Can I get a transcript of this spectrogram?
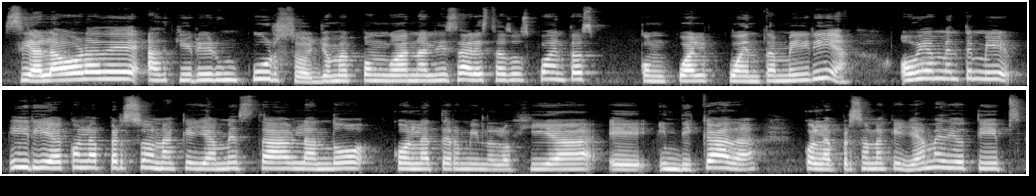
Si a la hora de adquirir un curso yo me pongo a analizar estas dos cuentas, ¿con cuál cuenta me iría? Obviamente me iría con la persona que ya me está hablando con la terminología eh, indicada, con la persona que ya me dio tips,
